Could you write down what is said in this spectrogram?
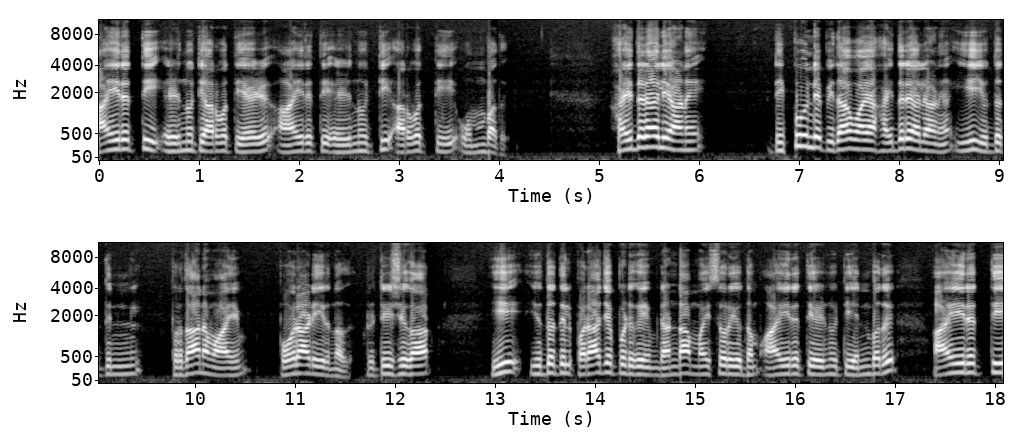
ആയിരത്തി എഴുന്നൂറ്റി അറുപത്തി ഏഴ് ആയിരത്തി എഴുന്നൂറ്റി അറുപത്തി ഒമ്പത് ഹൈദരാലിയാണ് ടിപ്പുവിന്റെ പിതാവായ ഹൈദരാലിയാണ് ഈ യുദ്ധത്തിൽ പ്രധാനമായും പോരാടിയിരുന്നത്. ബ്രിട്ടീഷുകാർ ഈ യുദ്ധത്തിൽ പരാജയപ്പെടുകയും രണ്ടാം മൈസൂർ യുദ്ധം ആയിരത്തി എഴുന്നൂറ്റി എൺപത് ആയിരത്തി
